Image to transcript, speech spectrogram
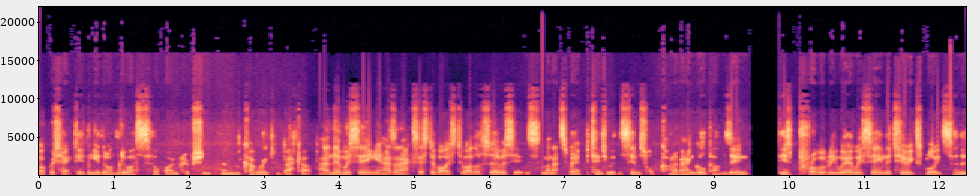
well protected either on the device itself by encryption and recovery through backup. And then we're seeing it as an access device to other services. And that's where potentially where the SIM swap kind of angle comes in is probably where we're seeing the two exploits so the,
